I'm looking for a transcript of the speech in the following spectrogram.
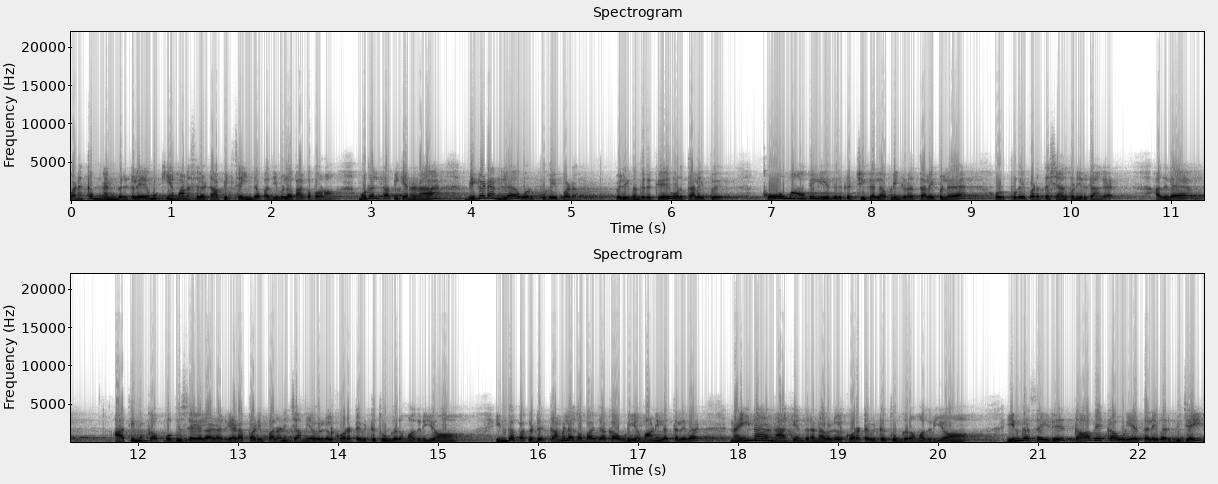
வணக்கம் நண்பர்களே. முக்கியமான சில டாபிக்ஸை இந்த பதிவில் பார்க்க போகிறோம் முதல் டாபிக் என்னன்னா விகடனில் ஒரு புகைப்படம் வெளிவந்திருக்கு ஒரு தலைப்பு. கோமாவில் எதிர்க்கட்சிகள் அப்படிங்கிற தலைப்பில் ஒரு புகைப்படத்தை ஷேர் பண்ணியிருக்காங்க. அதில் அதிமுக பொதுச் செயலாளர் எடப்பாடி பழனிசாமி அவர்கள் கொரட்டை விட்டு தூங்குற மாதிரியும் இந்த பக்கத்து தமிழக பாஜகவுடைய மாநில தலைவர் நைனா நாகேந்திரன் அவர்கள் கொரட்டை விட்டு தூங்குற மாதிரியும் இந்த சைடு தாவேக்காவுடைய தலைவர் விஜய்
